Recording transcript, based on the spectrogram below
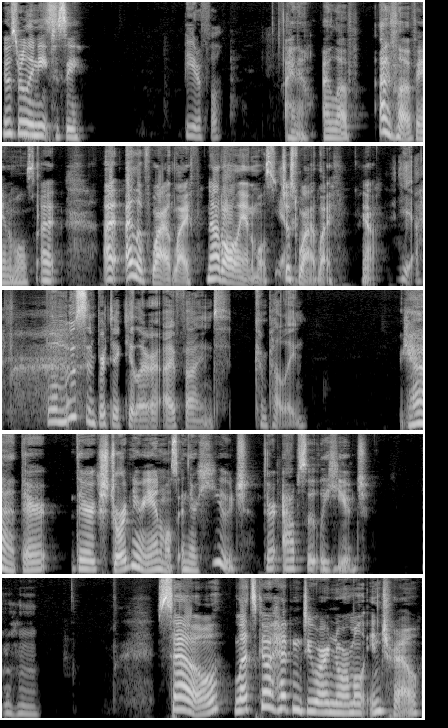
it was really neat to see. Beautiful. I know, I love, I love animals. I, I, I love wildlife. Not all animals, Yeah. just wildlife. Yeah, Yeah. Well, moose in particular, I find compelling. yeah, they're they're extraordinary animals, and they're huge. They're absolutely huge. hmm So let's go ahead and do our normal intro.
